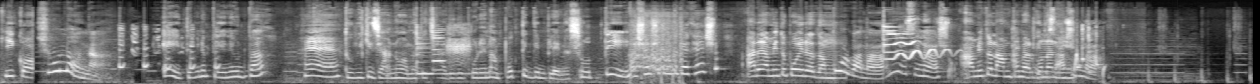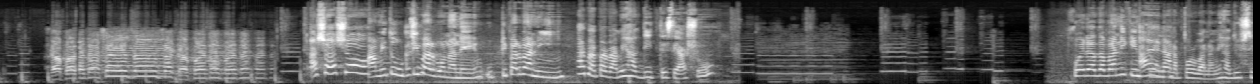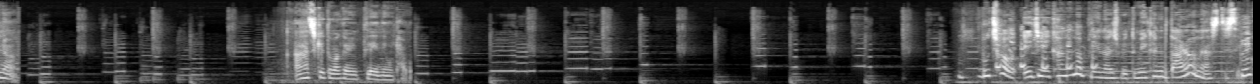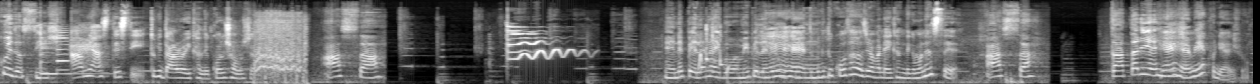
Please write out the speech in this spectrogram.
কি ক? শুনো না। এই তুমি না প্লেনে উঠবা? হ্যাঁ। তুমি কি জানো আমাদের ছাদের উপরে না প্রত্যেকদিন প্লেন আসে? সত্যি? আসো আসো তোমাকে দেখে আসো। আরে আমি তো পইরা যাব। করবা না আমি আসি না আসো। আমি তো নামতে পারব না আসো না। আসো আসো। আমি তো উঠতে পারব না নে। উঠতে পারবা নি? আর ব্যাপার আমি হাত দিতেছি আসো। পইরা যাবা নি কিন্তু। আরে না না পড়বা না আমি হাত ধরছি না। আজকে তোমাকে আমি প্লেনে উঠাবো। বুঝছ? এই যে এখানে না প্লেন আসবে তুমি এখানে দাঁড়াও আমি আসতেছি। তুই কই যাচ্ছিস? আমি আসতেছি। তুমি দাঁড়াও এখানে কোন সমস্যা নেই। আচ্ছা। এনে পেলে নাইবো আমি পেলে হ্যাঁ হ্যাঁ তুমি কিন্তু কোথাও যাবে না এখান থেকে মনে আছে? আচ্ছা। তাড়াতাড়ি আহি হ্যাঁ হ্যাঁ আমি এখনই আসব।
